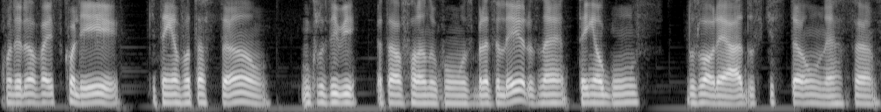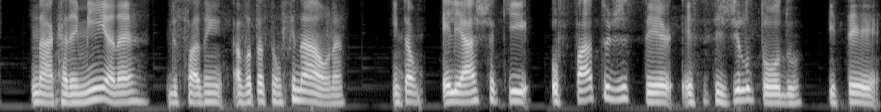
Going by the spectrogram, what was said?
quando ela vai escolher, que tem a votação. Inclusive, eu estava falando com os brasileiros, né? Tem alguns dos laureados que estão nessa. na academia, né? Eles fazem a votação final, né? Então, ele acha que o fato de ser esse sigilo todo e ter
